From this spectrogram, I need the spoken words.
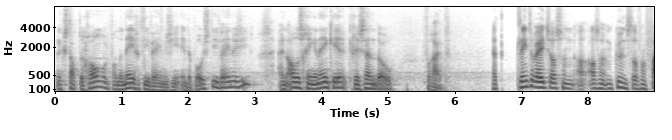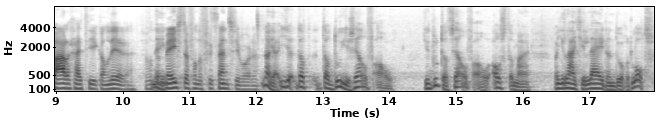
En ik stapte gewoon van de negatieve energie in de positieve energie. En alles ging in één keer crescendo vooruit. Klinkt een beetje als een, als een kunst of een vaardigheid die je kan leren. Van de meester van de frequentie worden. Nou ja, je, dat, dat doe je zelf al. Je doet dat zelf al, als er maar. Maar je laat je leiden door het lot.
